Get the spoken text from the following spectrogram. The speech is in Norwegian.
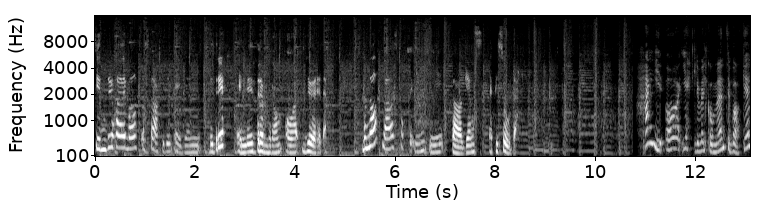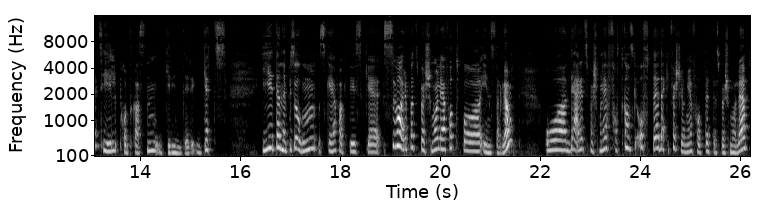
siden du har valgt å starte din egen bedrift eller drømmer om å gjøre det. Men nå la oss hoppe inn i dagens episode. Hei og hjertelig velkommen tilbake til podkasten Gründerguts. I denne episoden skal jeg faktisk eh, svare på et spørsmål jeg har fått på Instagram. Og det er et spørsmål jeg har fått ganske ofte. Det er ikke første gang jeg har fått dette spørsmålet.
